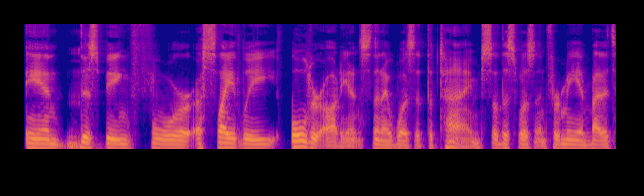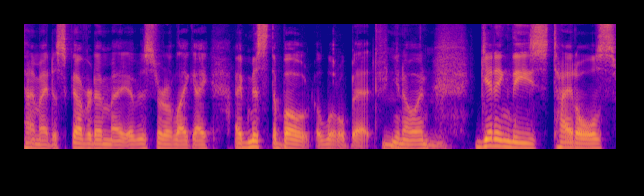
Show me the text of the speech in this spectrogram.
and Mm. this being for a slightly older audience than I was at the time. So this wasn't for me. And by the time I discovered them, I, it was sort of like I, I missed the boat a little bit, you know, and Mm. getting these titles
